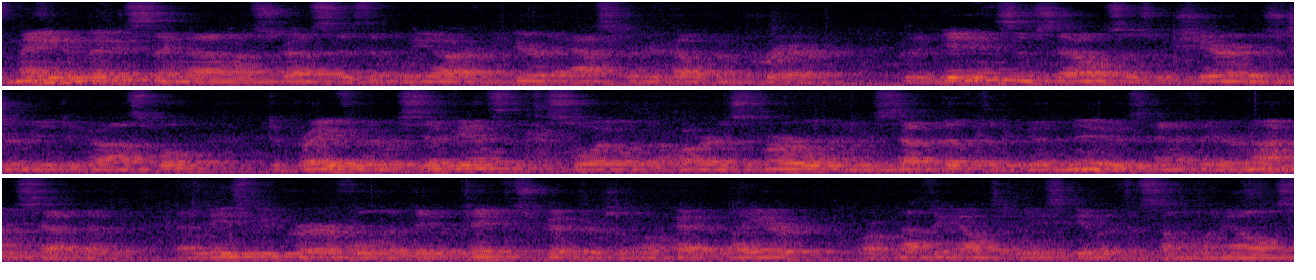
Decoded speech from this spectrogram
The main and biggest thing that I want to stress is that we are here to ask for your help in prayer. For the Gideons themselves, as we share and distribute the gospel, to pray for the recipients that the soil of their heart is fertile and receptive to the good news. And if they are not receptive, at least be prayerful that they would take the scriptures and look at it later, or if nothing else, at least give it to someone else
